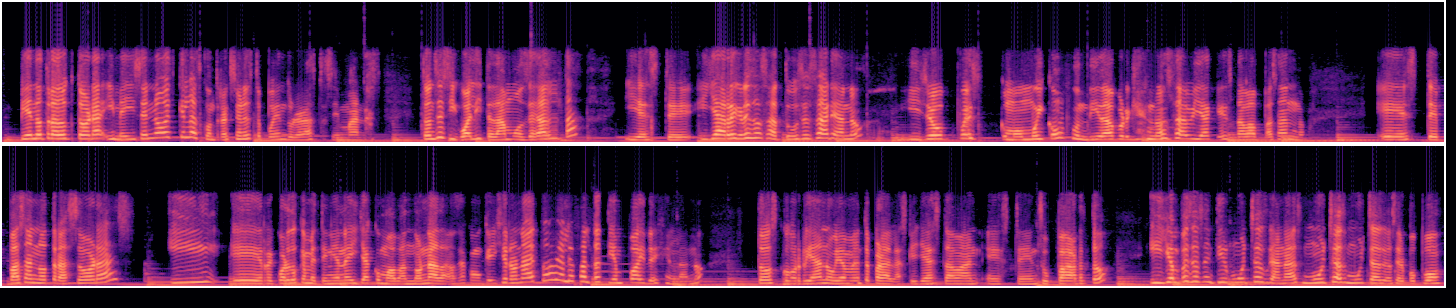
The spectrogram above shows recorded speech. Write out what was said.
Viene otra doctora y me dice, no, es que las contracciones te pueden durar hasta semanas. Entonces igual y te damos de alta y este y ya regresas a tu cesárea, ¿no? Y yo pues como muy confundida porque no sabía qué estaba pasando. Este, pasan otras horas y eh, recuerdo que me tenían ahí ya como abandonada, o sea, como que dijeron, ah, todavía le falta tiempo, ahí déjenla, ¿no? Todos corrían, obviamente, para las que ya estaban este, en su parto, y yo empecé a sentir muchas ganas, muchas, muchas de hacer popó.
